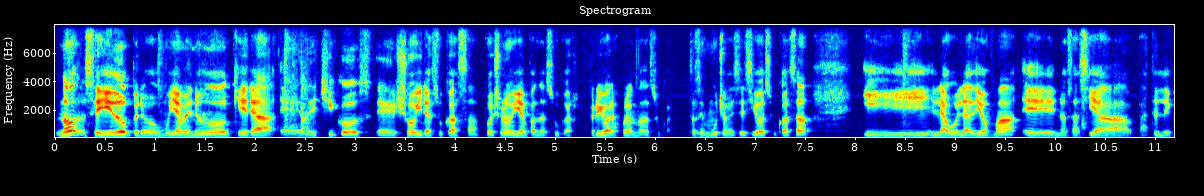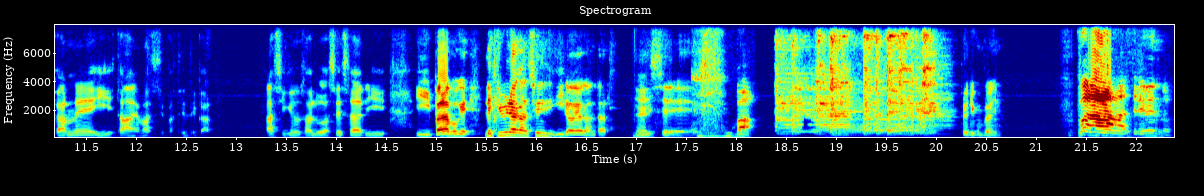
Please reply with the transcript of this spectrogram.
no seguido, pero muy a menudo, que era eh, de chicos eh, yo ir a su casa, pues yo no vivía en Pan de Azúcar, pero iba a la escuela en Pan de Azúcar. Entonces muchas veces iba a su casa y la abuela Diosma eh, nos hacía pastel de carne y estaba además ese pastel de carne. Así que un saludo a César y, y para porque le escribí una canción y, y la voy a cantar. Dice, Va. Feliz cumpleaños. Pa, tremendo.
